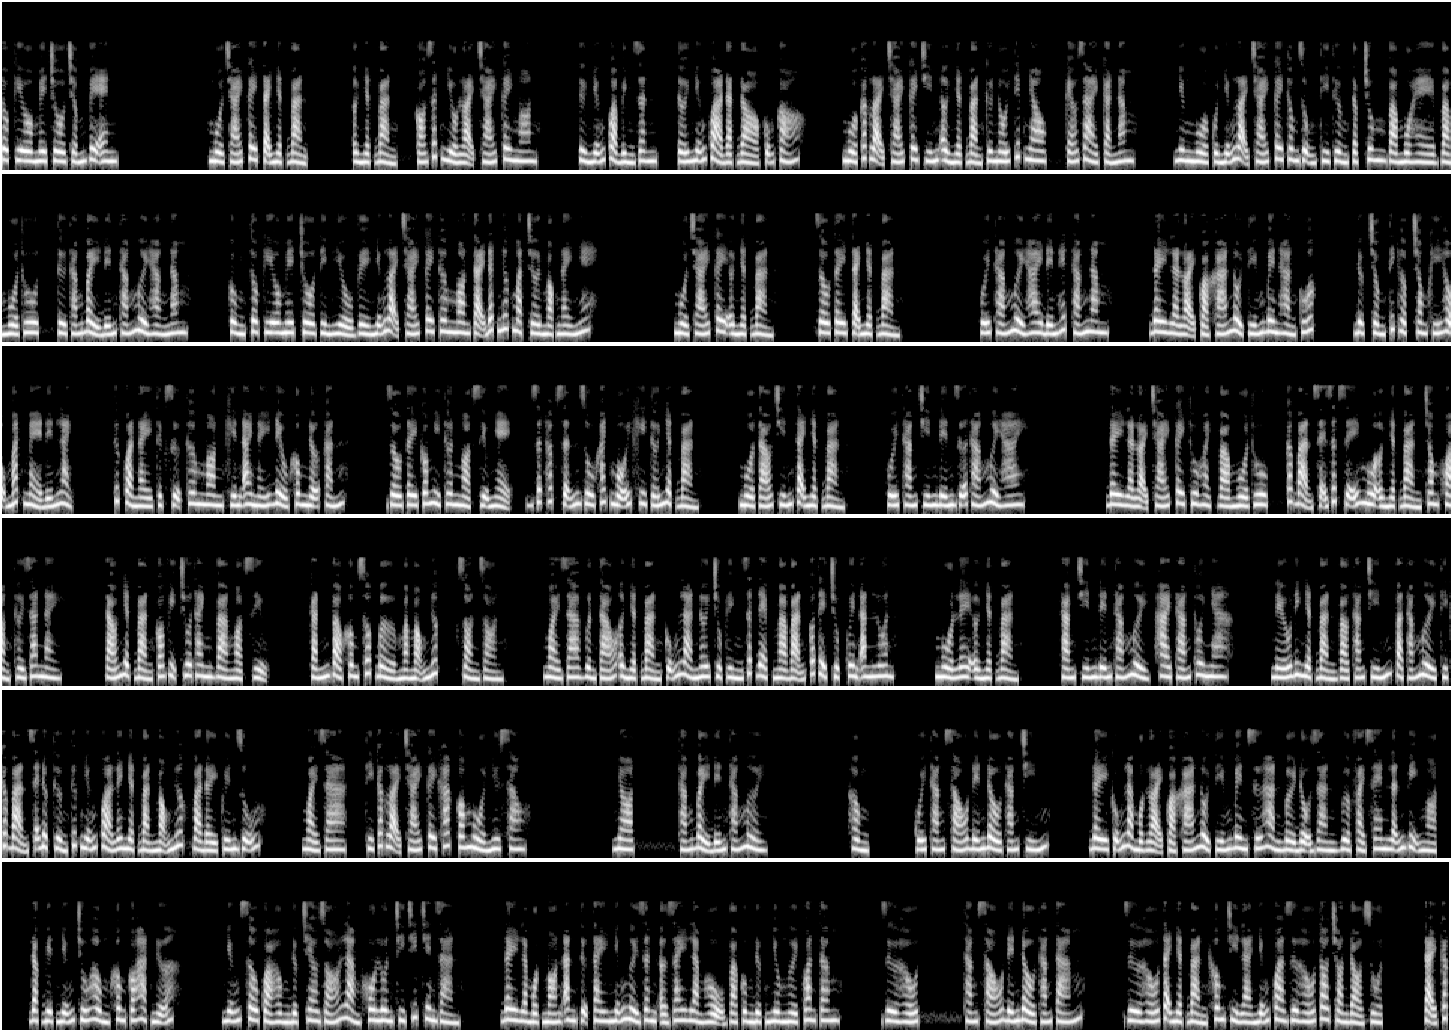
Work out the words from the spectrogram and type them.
Tokyo Metro.vn Mùa trái cây tại Nhật Bản Ở Nhật Bản, có rất nhiều loại trái cây ngon. Từ những quả bình dân, tới những quả đặt đỏ cũng có. Mùa các loại trái cây chín ở Nhật Bản cứ nối tiếp nhau, kéo dài cả năm. Nhưng mùa của những loại trái cây thông dụng thì thường tập trung vào mùa hè và mùa thu, từ tháng 7 đến tháng 10 hàng năm. Cùng Tokyo Metro tìm hiểu về những loại trái cây thơm ngon tại đất nước mặt trời mọc này nhé. Mùa trái cây ở Nhật Bản. Dâu tây tại Nhật Bản. Cuối tháng 12 đến hết tháng 5. Đây là loại quả khá nổi tiếng bên Hàn Quốc. Được trồng thích hợp trong khí hậu mát mẻ đến lạnh. Thức quả này thực sự thơm ngon khiến ai nấy đều không nỡ cắn. Dâu tây có mì thơm ngọt dịu nhẹ, rất hấp dẫn du khách mỗi khi tới Nhật Bản. Mùa táo chín tại Nhật Bản. Cuối tháng 9 đến giữa tháng 12. Đây là loại trái cây thu hoạch vào mùa thu, các bạn sẽ rất dễ mua ở Nhật Bản trong khoảng thời gian này. Táo Nhật Bản có vị chua thanh và ngọt dịu. Cắn vào không xốp bờ mà mọng nước, giòn giòn. Ngoài ra vườn táo ở Nhật Bản cũng là nơi chụp hình rất đẹp mà bạn có thể chụp quên ăn luôn. Mùa lê ở Nhật Bản. Tháng 9 đến tháng 10, 2 tháng thôi nha. Nếu đi Nhật Bản vào tháng 9 và tháng 10 thì các bạn sẽ được thưởng thức những quả lê Nhật Bản mọng nước và đầy quyến rũ. Ngoài ra, thì các loại trái cây khác có mùa như sau. Nho, tháng 7 đến tháng 10. Hồng, cuối tháng 6 đến đầu tháng 9. Đây cũng là một loại quả khá nổi tiếng bên xứ Hàn bởi độ giàn vừa phải xen lẫn vị ngọt. Đặc biệt những chú hồng không có hạt nữa. Những sâu quả hồng được treo gió làm khô luôn chi chít trên giàn. Đây là một món ăn tự tay những người dân ở dây làm hộ và cùng được nhiều người quan tâm. Dưa hấu. Tháng 6 đến đầu tháng 8. Dưa hấu tại Nhật Bản không chỉ là những quả dưa hấu to tròn đỏ ruột. Tại các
